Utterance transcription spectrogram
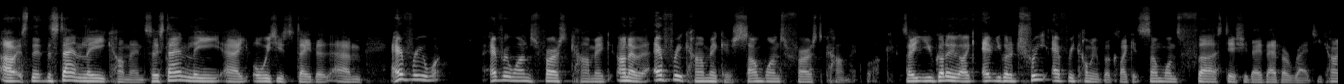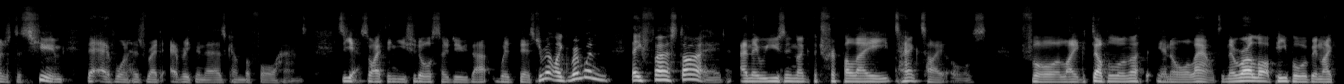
Oh, it's the, the Stan Lee comment. So Stan Lee uh, always used to say that um, everyone everyone's first comic. Oh no, every comic is someone's first comic book. So you've got to like you've got to treat every comic book like it's someone's first issue they've ever read. You can't just assume that everyone has read everything that has come beforehand. So yeah, so I think you should also do that with this. Do you remember like remember when they first started and they were using like the AAA tag titles for like double or nothing and all out. And there were a lot of people who've been like,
